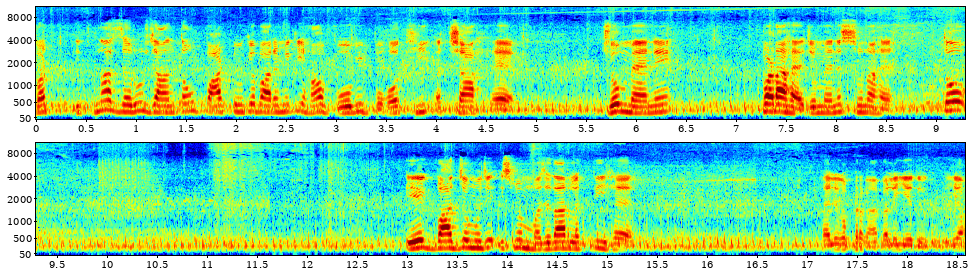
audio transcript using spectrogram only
बट इतना ज़रूर जानता हूँ पार्ट टू के बारे में कि हाँ वो भी बहुत ही अच्छा है। जो मैंने पढ़ा है, जो मैंने सुना है। तो एक बात जो मुझे इसमें मज़ेदार लगती है, हेलीकॉप्टर कहाँ पहले ये देखो भैया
